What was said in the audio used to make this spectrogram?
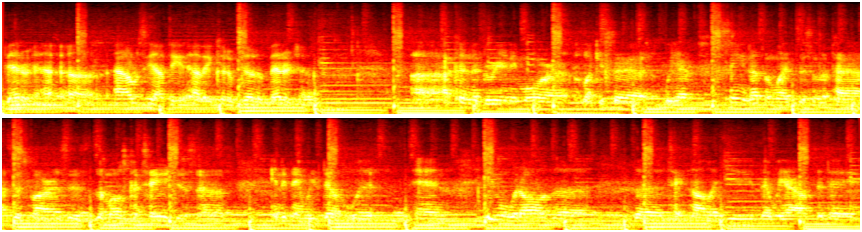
better. Uh, I don't see how they how they could have done a better job. Uh, I couldn't agree anymore. Like you said, we have seen nothing like this in the past as far as is the most contagious of anything we've dealt with. And even with all the the technology that we have today,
